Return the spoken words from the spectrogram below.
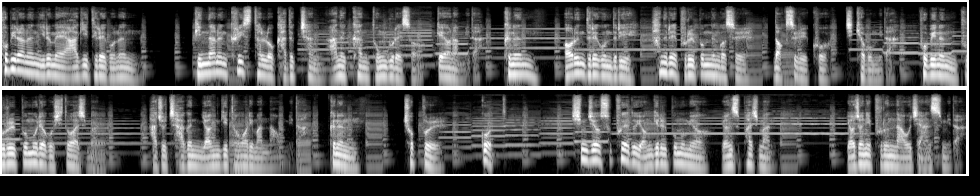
포비라는 이름의 아기 드래곤은 빛나는 크리스탈로 가득 찬 아늑한 동굴에서 깨어납니다. 그는 어른 드래곤들이 하늘에 불을 뿜는 것을 넋을 잃고 지켜봅니다. 포비는 불을 뿜으려고 시도하지만 아주 작은 연기 덩어리만 나옵니다. 그는 촛불, 꽃, 심지어 수프에도 연기를 뿜으며 연습하지만 여전히 불은 나오지 않습니다.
